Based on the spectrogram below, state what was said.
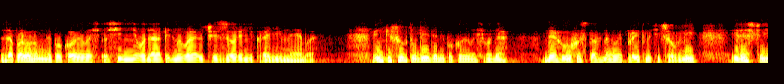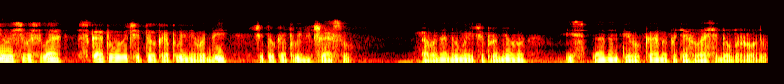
за порогом непокоїлась осіння вода, підмиваючи зоряні краї неба. Він пішов туди, де непокоїлась вода де глухо стогнали припнуті човни, і де ще йогось весла скапували чи то краплини води, чи то краплини часу. А вона, думаючи про нього, і станом і руками потяглася до броду.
